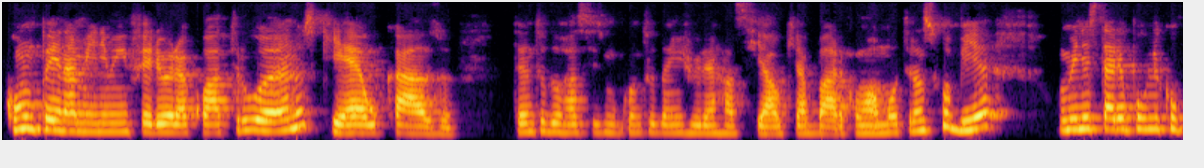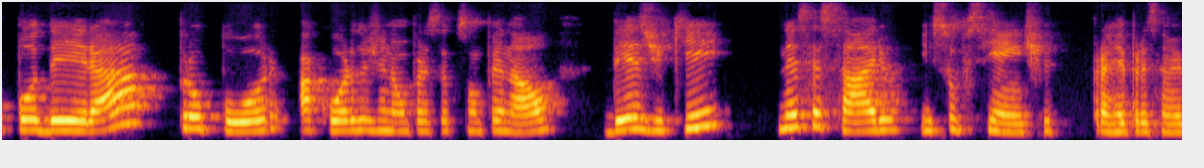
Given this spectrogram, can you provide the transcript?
com pena mínima inferior a quatro anos, que é o caso tanto do racismo quanto da injúria racial que abarcam a homotransfobia, o Ministério Público poderá propor acordos de não persecução penal, desde que necessário e suficiente para repressão e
